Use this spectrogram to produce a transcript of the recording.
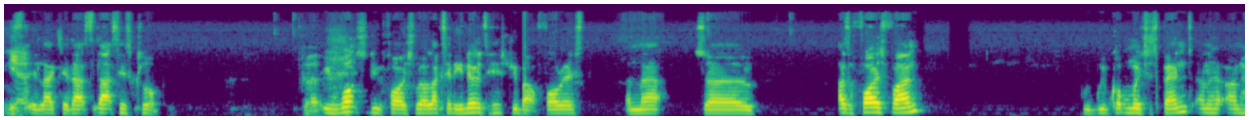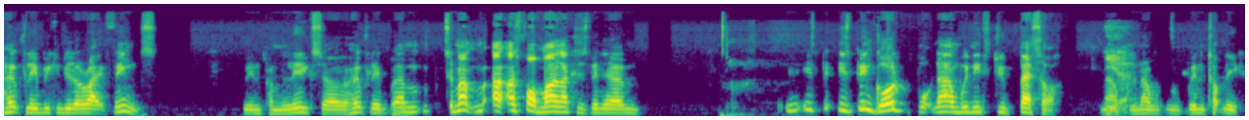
Yeah. Like I said, that's that's his club. He wants to do Forest well. Like I said, he knows the history about Forest and that. So, as a Forest fan, we- we've got money to spend, and and hopefully we can do the right things. We're in the Premier League, so hopefully, um, so my, as far as has been, um, he's he's been good, but now we need to do better. Now, Yeah. now we're in the top league.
